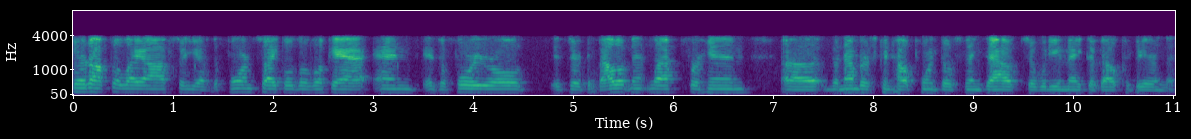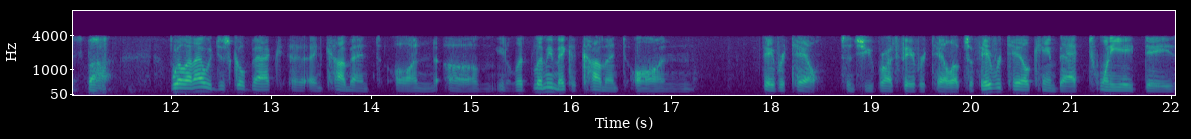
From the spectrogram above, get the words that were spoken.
third off the layoff, so you have the form cycle to look at. And as a four-year-old, is there development left for him? Uh, the numbers can help point those things out. So, what do you make of El Kabeir in this spot? Well, and I would just go back uh, and comment on, um, you know, let, let me make a comment on Favorite Tale since you brought Favorite Tale up. So Favorite Tale came back 28 days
